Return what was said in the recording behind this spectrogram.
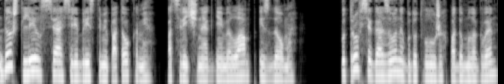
Дождь лился серебристыми потоками, подсвеченный огнями ламп из дома. К утру все газоны будут в лужах, подумала Гвен,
